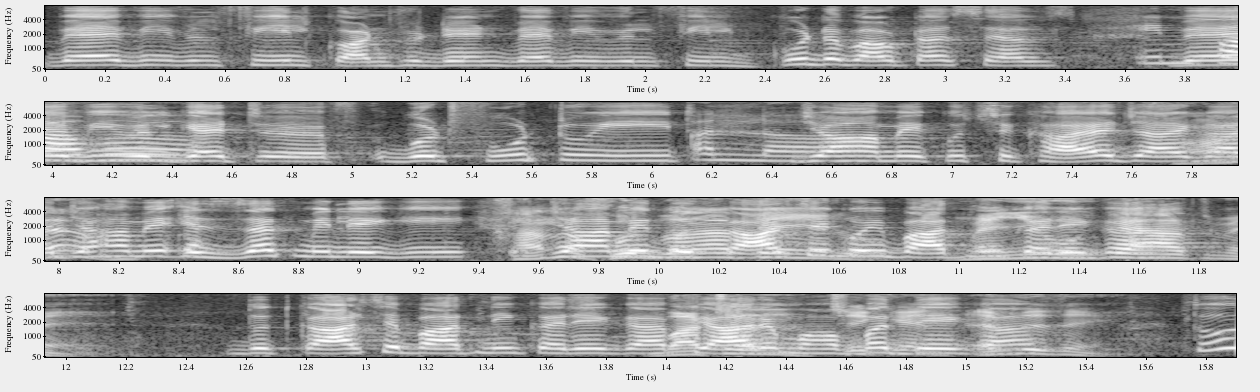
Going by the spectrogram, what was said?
where we will feel confident, where we will feel good about ourselves, In where power. we will get uh, good food to eat, जहाँ हमें कुछ सिखाया जाएगा जहाँ हमें इज़्ज़त मिलेगी जहाँ हमें दुत्कार से कोई बात नहीं करेगा। हाथ से बात नहीं करेगा प्यार मोहब्बत देगा। तो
